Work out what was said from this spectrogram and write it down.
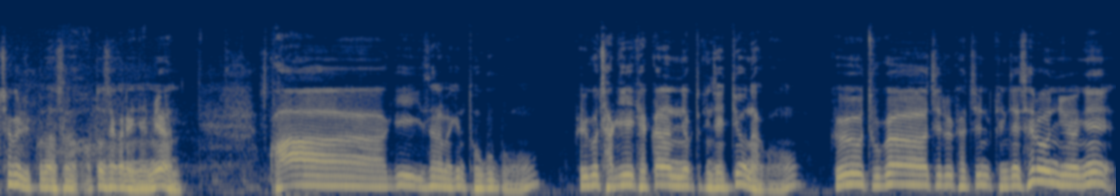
책을 읽고 나서 어떤 생각을 했냐면 과학이 이 사람에겐 도구고 그리고 자기의 객관한 능력도 굉장히 뛰어나고 그 두 가지를 가진 굉장히 새로운 유형의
